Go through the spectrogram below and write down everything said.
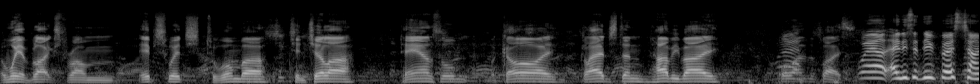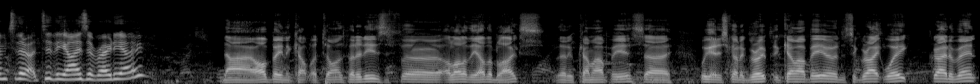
And we have blokes from Ipswich, Toowoomba, Chinchilla, Townsville, Mackay, Gladstone, Hervey Bay, all over the place. Well, and is it your first time to the to the Isa rodeo? No, I've been a couple of times, but it is for a lot of the other blokes that have come up here. So we just got a group that come up here, and it's a great week, great event.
